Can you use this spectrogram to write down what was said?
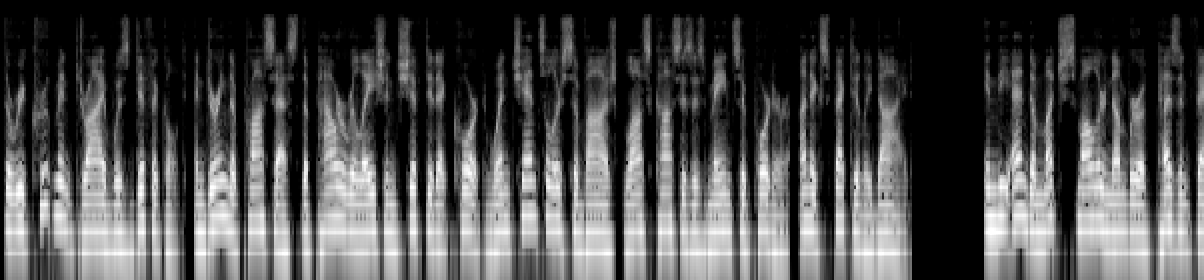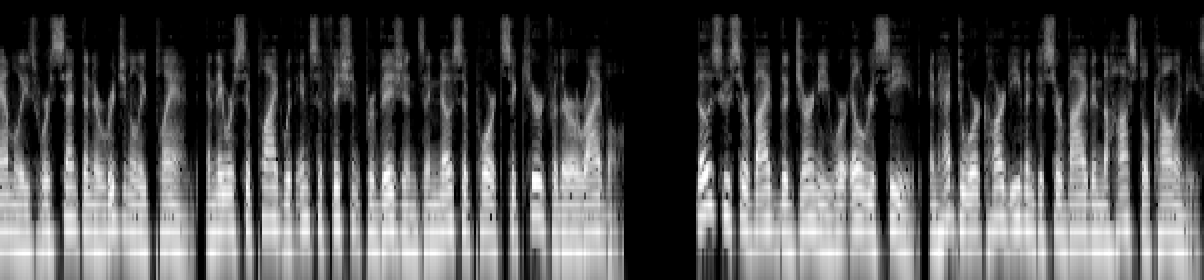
The recruitment drive was difficult, and during the process the power relation shifted at court when Chancellor Savage, Las Casas's main supporter, unexpectedly died. In the end a much smaller number of peasant families were sent than originally planned, and they were supplied with insufficient provisions and no support secured for their arrival. Those who survived the journey were ill received, and had to work hard even to survive in the hostile colonies.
